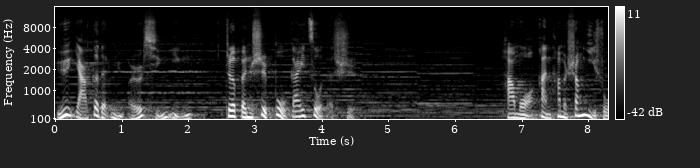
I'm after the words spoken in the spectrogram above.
与雅各的女儿行淫，这本是不该做的事。哈抹和他们商议说：“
